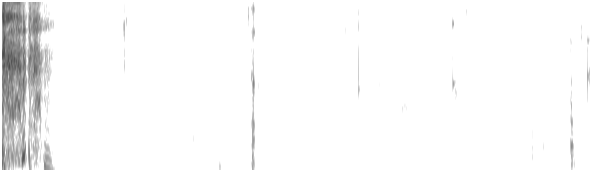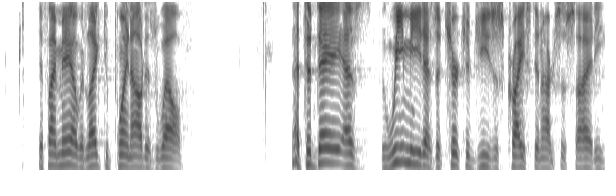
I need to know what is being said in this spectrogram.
if I may, I would like to point out as well that today, as we meet as a Church of Jesus Christ in our society,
